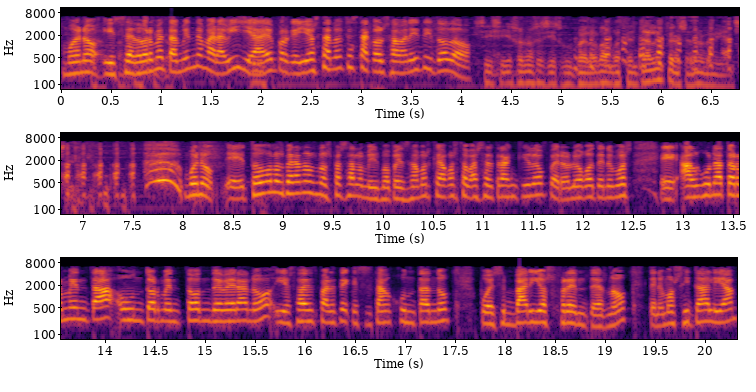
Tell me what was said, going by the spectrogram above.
Bueno, y se fantástico. Duerme también de maravilla, Sí. ¿eh? Porque yo esta noche está con sabanita y todo. Sí, sí, eso no sé si es culpa de los bancos centrales, pero se duerme bien, sí. Bueno, eh, todos los veranos nos pasa lo mismo. Pensamos que agosto va a ser tranquilo, pero luego tenemos eh, alguna tormenta, un tormentón de verano, y esta vez parece que se están juntando pues varios frentes, ¿no? Tenemos Italia,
